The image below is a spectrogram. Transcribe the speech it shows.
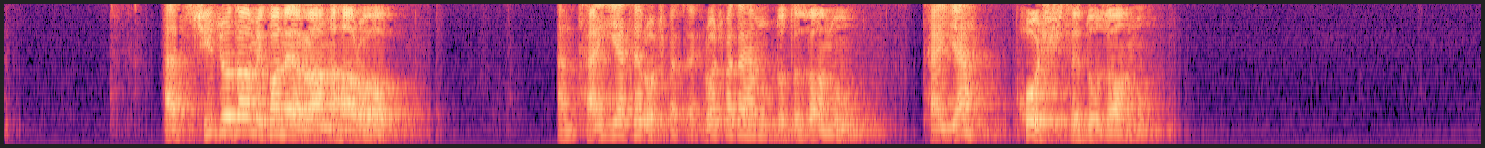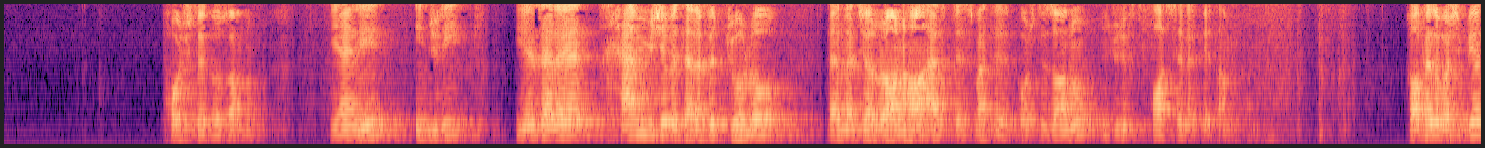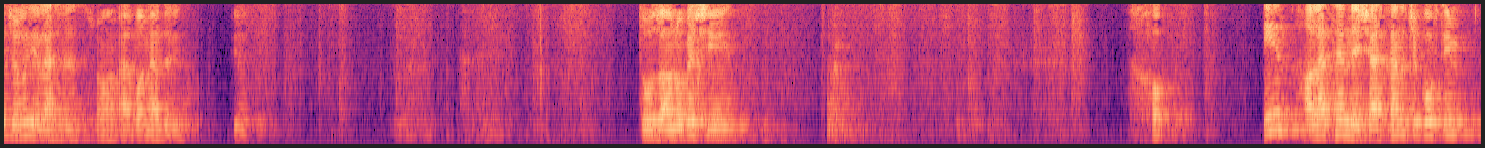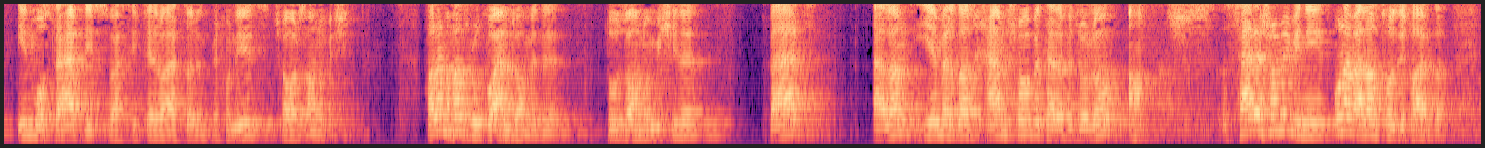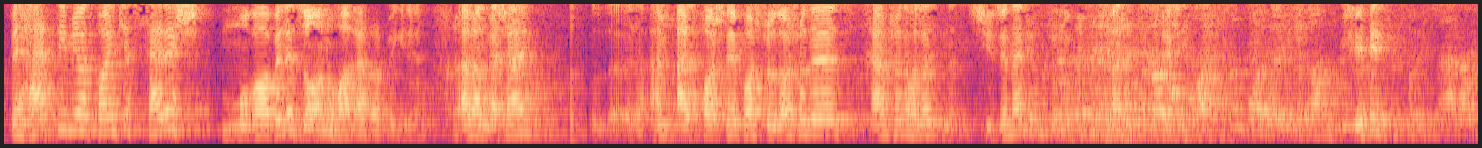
از چی جدا می‌کنه رانها رو؟ انتیت رجبته رجبته همون دوتا زانو. تیه پشت دو زانو. پشت دو زانو. یعنی اینجوری یه ذره خم میشه به طرف جلو. در نتیجه رانها از قسمت پشت زانو اینجوری فاصله پیدا می‌کنه. قافل باشی بیا جلو یه لحظه. شما عبا نداری. بیا. دو زانو بشین. خب این حالت نشستن چه گفتیم؟ این مستحب نیست. وقتی قرائت دارید می‌خونید چهار زانو بشین. حالا می‌خواد رکوع انجام بده. دو زانو میشینه. بعد الان یه مقدار خم شو به طرف جلو. سرش رو می‌بینید؟ اونم الان توضیح خواهد داد. به حدی میاد پایین که سرش مقابل زانوها قرار بگیره. الان قشنگ هم از پاشنه پاش جدا شده خم شده حالا شیرجه نری اون جلو؟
